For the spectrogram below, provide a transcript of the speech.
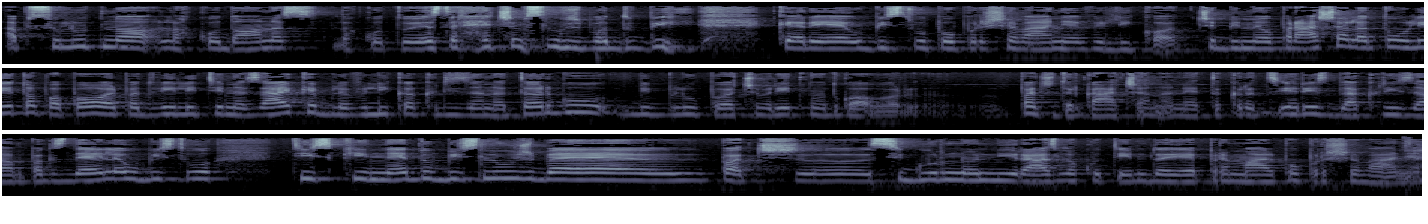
absolutno lahko danes, lahko to jaz rečem, službo dobi, ker je v bistvu povpraševanje veliko. Če bi me vprašala to leto pa pol ali pa dve leti nazaj, ker je bila velika kriza na trgu, bi bil pač verjetno odgovor pač drugačen. Takrat je res bila kriza, ampak zdaj le v bistvu tisti, ki ne dobi službe, pač uh, sigurno ni razlog v tem, da je premalo popraševanja.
